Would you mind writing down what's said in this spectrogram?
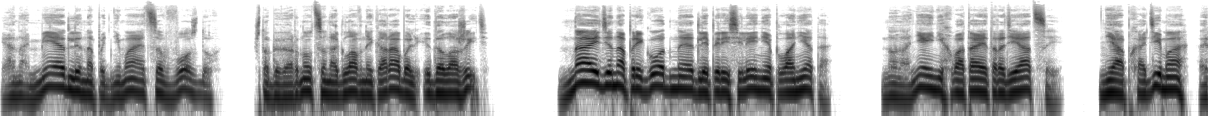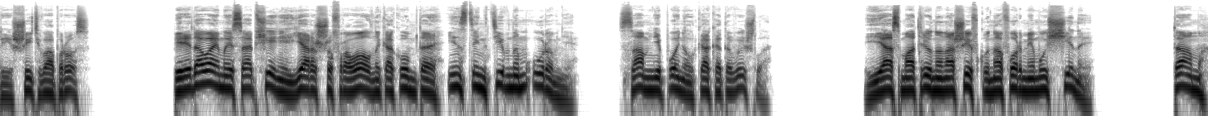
и она медленно поднимается в воздух, чтобы вернуться на главный корабль и доложить. Найдена пригодная для переселения планета, но на ней не хватает радиации. Необходимо решить вопрос. Передаваемые сообщения я расшифровал на каком-то инстинктивном уровне. Сам не понял, как это вышло. Я смотрю на нашивку на форме мужчины. Там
